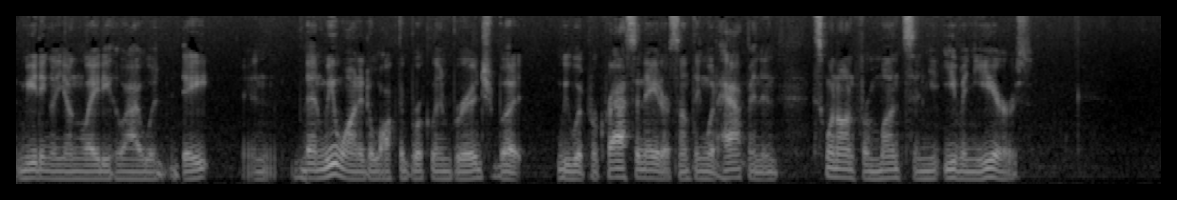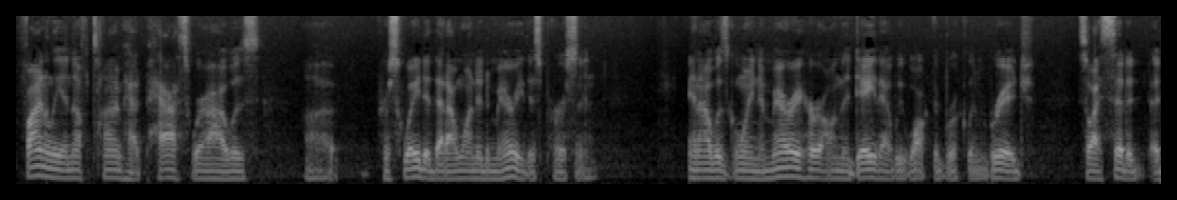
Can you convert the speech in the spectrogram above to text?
meeting a young lady who I would date. And then we wanted to walk the Brooklyn Bridge, but we would procrastinate or something would happen. And this went on for months and even years finally enough time had passed where I was uh, persuaded that I wanted to marry this person. And I was going to marry her on the day that we walked the Brooklyn Bridge. So I set a, a,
